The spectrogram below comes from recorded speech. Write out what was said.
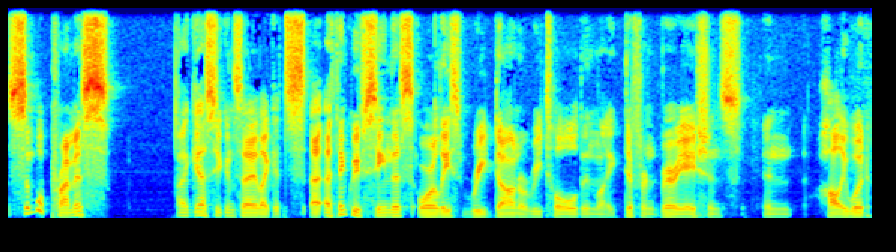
simple premise I guess you can say like it's. I think we've seen this, or at least redone or retold in like different variations in Hollywood.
